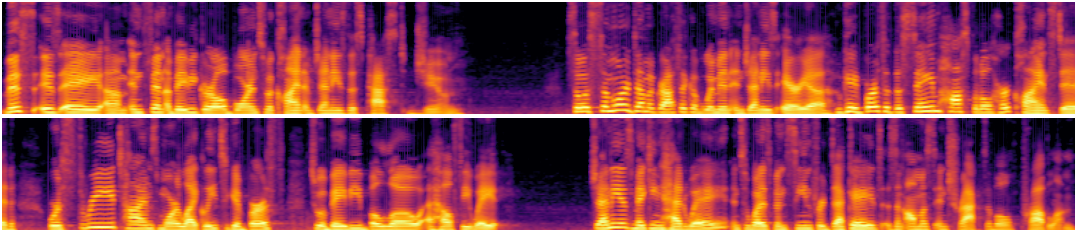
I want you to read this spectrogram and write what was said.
This is a um, infant, a baby girl born to a client of Jenny's this past June. So, a similar demographic of women in Jenny's area who gave birth at the same hospital her clients did were three times more likely to give birth to a baby below a healthy weight. Jenny is making headway into what has been seen for decades as an almost intractable problem.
